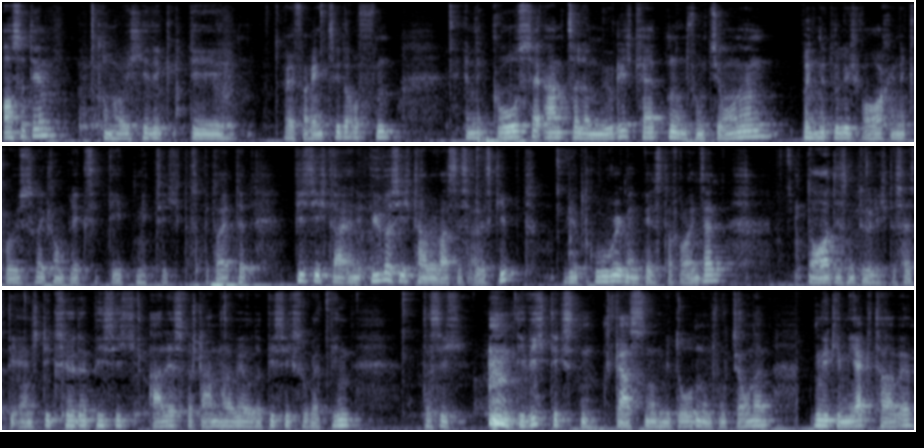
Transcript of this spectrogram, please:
außerdem, darum habe ich hier die, die Referenz wieder offen, eine große Anzahl an Möglichkeiten und Funktionen bringt natürlich auch eine größere Komplexität mit sich. Das bedeutet, bis ich da eine Übersicht habe, was es alles gibt, wird Google mein bester Freund sein. Dauert es natürlich. Das heißt, die Einstiegshürde, bis ich alles verstanden habe oder bis ich so weit bin, dass ich die wichtigsten Klassen und Methoden und Funktionen mir gemerkt habe,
